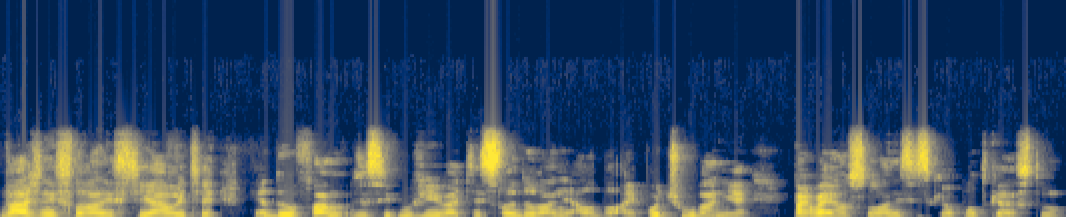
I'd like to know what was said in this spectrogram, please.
Vážení slovanisti, ahojte. Ja dúfam, že si užívate sledovanie alebo aj počúvanie prvého slovanistického podcastu.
